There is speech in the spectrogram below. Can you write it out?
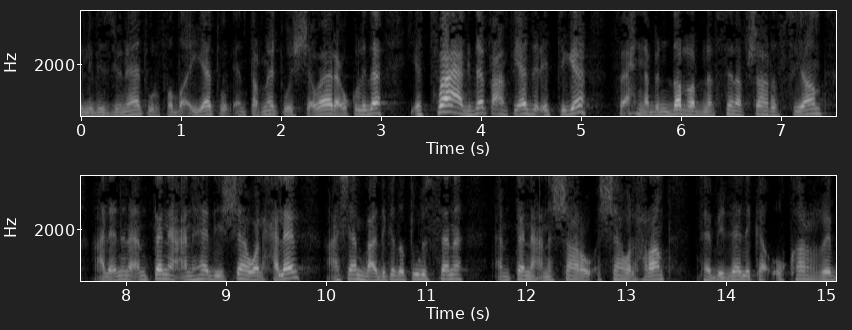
التلفزيونات والفضائيات والإنترنت والشوارع وكل ده يدفعك دفعا في هذا الاتجاه فإحنا بندرب نفسنا في شهر الصيام على أننا أمتنع عن هذه الشهوة الحلال عشان بعد كده طول السنة أمتنع عن الشهر الشهوة الحرام. فبذلك أقرب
